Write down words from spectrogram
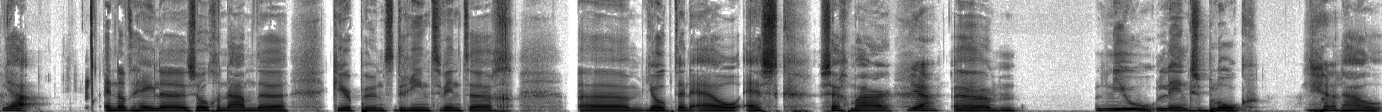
Ja, en dat hele zogenaamde keerpunt 23, ehm, Joop den L-esk, zeg maar, ja, ehm, nieuw linksblok. ja. Nou,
